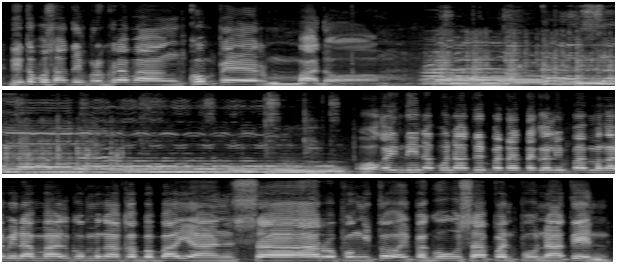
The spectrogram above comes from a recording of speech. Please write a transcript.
dito po sa ating programang Kumpirmado. kasalanan Okay, hindi na po natin patatagalin pa mga minamahal kong mga kababayan. Sa araw pong ito ay pag-uusapan po natin.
